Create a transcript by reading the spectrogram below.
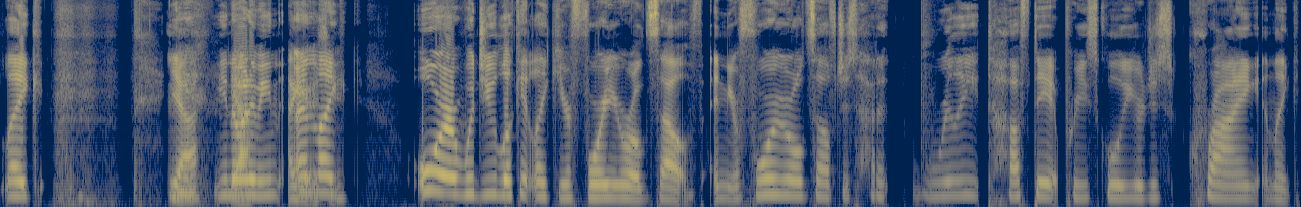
Like Yeah, you know yeah, what i mean? I and like or would you look at like your four year old self and your four year old self just had a really tough day at preschool. You're just crying and like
